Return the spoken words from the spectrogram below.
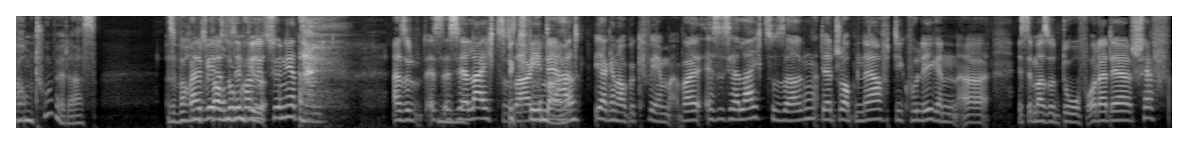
Warum tun wir das? Also warum, Weil wir warum so sind konditioniert wir sind. Also es ist ja leicht zu Bequemer, sagen, der ne? hat ja genau bequem, weil es ist ja leicht zu sagen, der Job nervt, die Kollegin äh, ist immer so doof oder der Chef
